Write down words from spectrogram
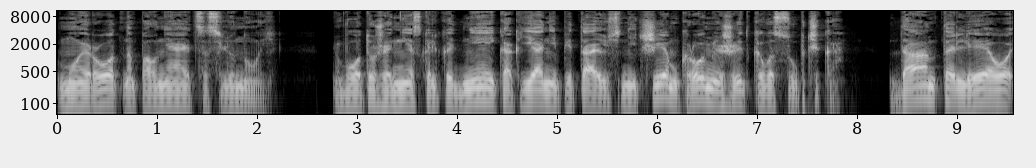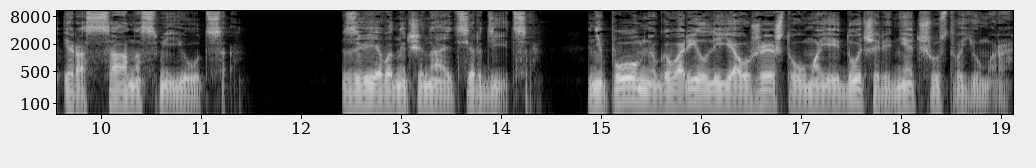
Мой рот наполняется слюной. Вот уже несколько дней, как я не питаюсь ничем, кроме жидкого супчика. Данте, Лео и Рассана смеются. Звева начинает сердиться. Не помню, говорил ли я уже, что у моей дочери нет чувства юмора.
